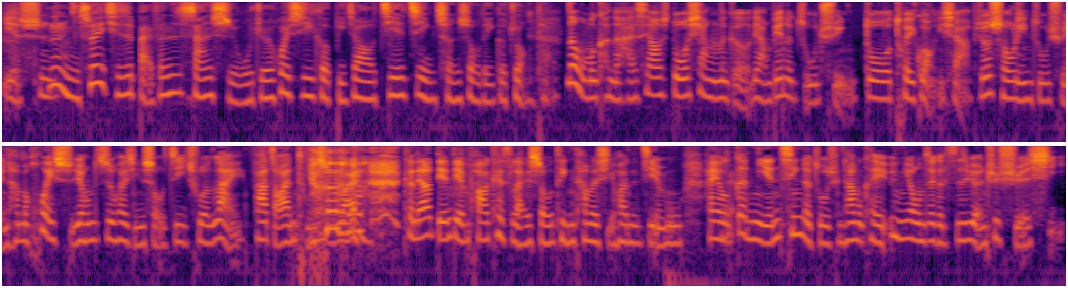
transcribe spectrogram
也是，嗯，所以其实百分之三十，我觉得。会是一个比较接近成熟的一个状态。那我们可能还是要多向那个两边的族群多推广一下，比如说熟龄族群，他们会使用智慧型手机，除了 LINE 发早安图之外，可能要点点 Podcast 来收听他们喜欢的节目。还有更年轻的族群，他们可以运用这个资源去学习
